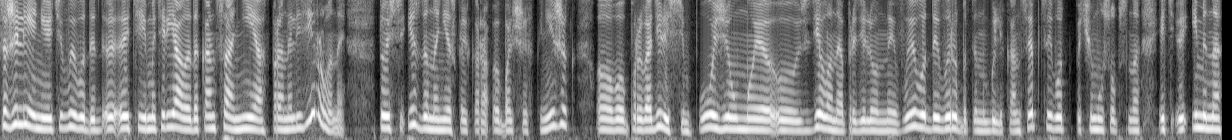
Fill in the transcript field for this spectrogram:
к сожалению, эти выводы, э, эти материалы до конца не проанализированы, то есть издано несколько больших книжек, э, проводились симпозиумы, э, сделаны определенные выводы, выработаны были концепции, вот почему, собственно, эти, именно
